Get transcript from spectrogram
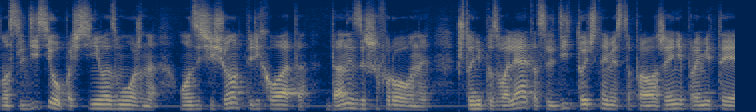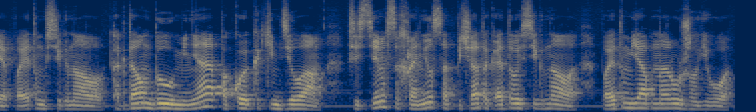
но следить его почти невозможно. Он защищен от перехвата, данные зашифрованы, что не позволяет отследить точное местоположение Прометея по этому сигналу. Когда он был у меня по кое-каким делам, в системе сохранился отпечаток этого сигнала, поэтому я обнаружил его.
